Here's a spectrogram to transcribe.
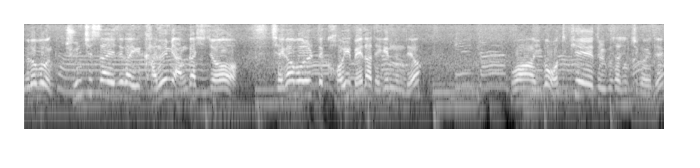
여러분 준치 사이즈가 이게 가늠이 안 가시죠? 제가 볼 때 거의 메다 되겠는데요? 와 이거 어떻게 들고 사진 찍어야 돼?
